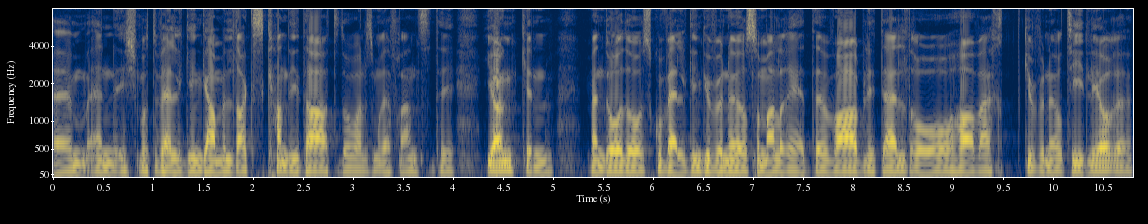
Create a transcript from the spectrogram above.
um, en ikke måtte velge en gammeldags kandidat. Da var liksom referanse til Junken. Men da, da skulle velge en guvernør som allerede var blitt eldre og har vært guvernør tidligere.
